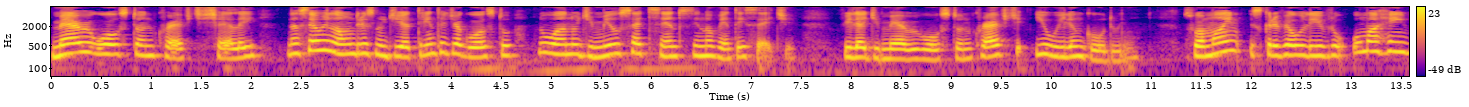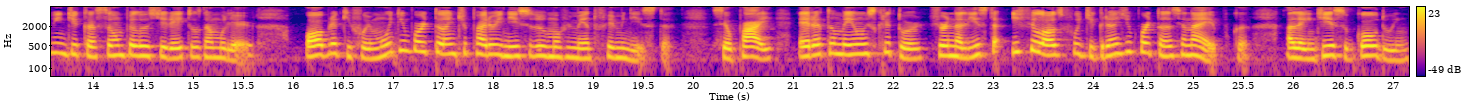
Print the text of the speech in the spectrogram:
Mary Wollstonecraft Shelley nasceu em Londres no dia 30 de agosto no ano de 1797, filha de Mary Wollstonecraft e William Goldwyn. Sua mãe escreveu o livro Uma Reivindicação pelos Direitos da Mulher, obra que foi muito importante para o início do movimento feminista. Seu pai era também um escritor, jornalista e filósofo de grande importância na época. Além disso, Goldwyn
